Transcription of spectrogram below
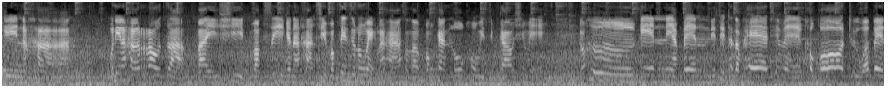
เกณฑ์นะคะ วันนี้นะคะเราจะไปฉีดวัคซีนกันนะคะฉีดวัคซีนซีโนแวคนะคะสำหรับป้องกันโรคโควิด -19 ใช่ไหมก็คือเกณฑ์เนี่ยเป็นนิสิตทันตแพทย์ใช่ไหมเขาก็ถือว่าเป็น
